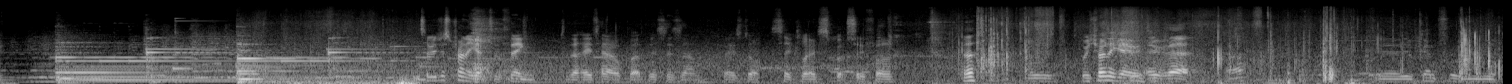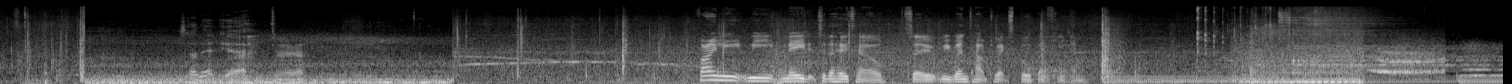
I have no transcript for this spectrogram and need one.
So we're just trying to get to the thing, to the hotel, but this is um, closed door. So close, but so far. Huh? We're trying to go over there. Huh? Yeah, you can from here. Is that it? Yeah. Yeah. Finally, we made it to the hotel, so we went out to explore Bethlehem.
